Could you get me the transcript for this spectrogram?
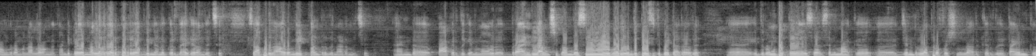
அவங்க ரொம்ப நல்லவங்க கண்டிப்பாக ஒரு நல்லவராக இருப்பார் அப்படின்னு எனக்கு ஒரு தைரியம் வந்துச்சு. ஸோ அப்படிதான் அவரை மீட் பண்றது நடந்துச்சு. அண்ட் பார்க்குறதுக்கு என்னமோ ஒரு பிராண்ட் லான்ச்சுக்கு வந்த சிஇஓ மாதிரி வந்து பேசிட்டு போயிட்டார் அவர். இது ரொம்ப தேவை சார் சினிமாக்கு. ஜென்ரலாக ப்ரொஃபஷனலாக இருக்கிறது டைமுக்கு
